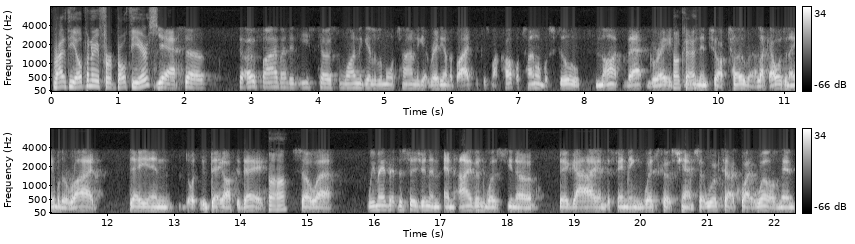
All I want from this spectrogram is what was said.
right at the opener for both years? Yeah, so so 05, I did East Coast one to get a little more time to get ready on the bike because my carpal tunnel was still not that great Okay. even into October. Like I wasn't able to ride day in day after day. Uh-huh. So uh, we made that decision, and, and Ivan was, you know, their guy and defending West Coast champ. So it worked out quite well. And then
